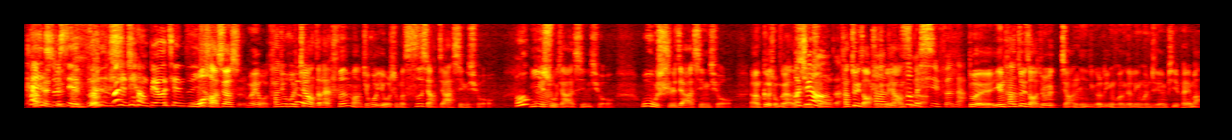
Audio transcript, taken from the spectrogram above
看书、写字，你 是这样标签自己？我好像是没有，他就会这样子来分嘛，就会有什么思想家星球、哦艺术加星球、务实家星球，然后各种各样的星球。样子它最早是啊这个样子的，这么细分呐？对，因为他最早就是讲你这个灵魂跟灵魂之间匹配嘛，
